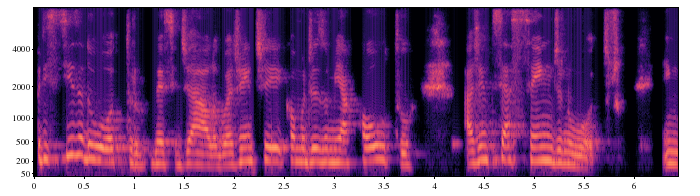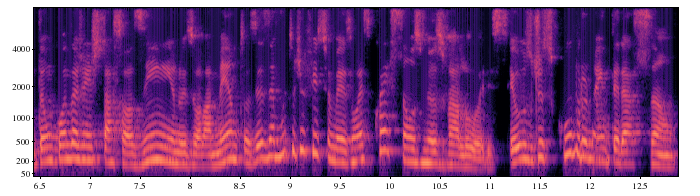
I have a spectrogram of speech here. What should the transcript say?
precisa do outro nesse diálogo. A gente, como diz o Miyakoto, a gente se acende no outro. Então, quando a gente está sozinho no isolamento, às vezes é muito difícil mesmo. Mas quais são os meus valores? Eu os descubro na interação.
